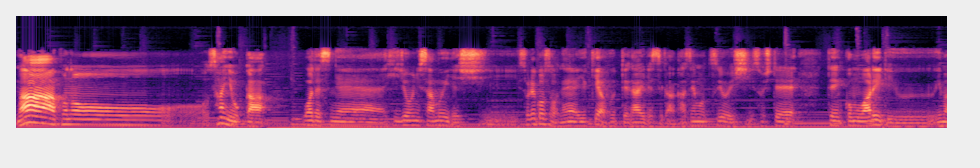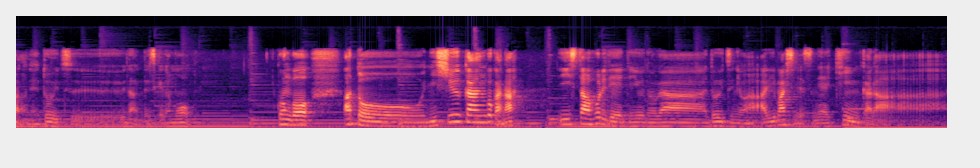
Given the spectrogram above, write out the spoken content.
まあこの34日はですね非常に寒いですしそれこそね雪は降ってないですが風も強いしそして天候も悪いという今のねドイツなんですけども今後あと2週間後かなイースターホリデーっていうのがドイツにはありましてですね金から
